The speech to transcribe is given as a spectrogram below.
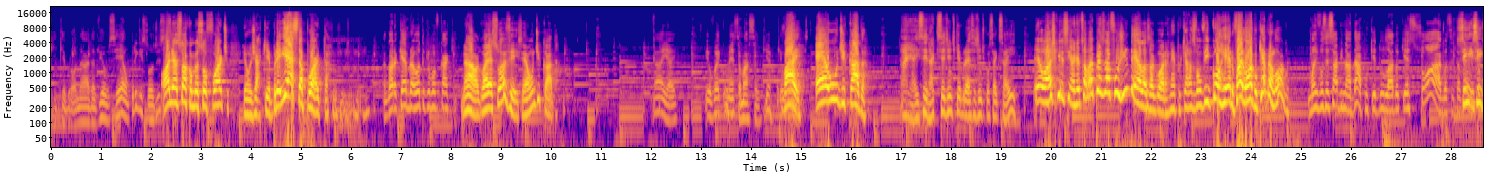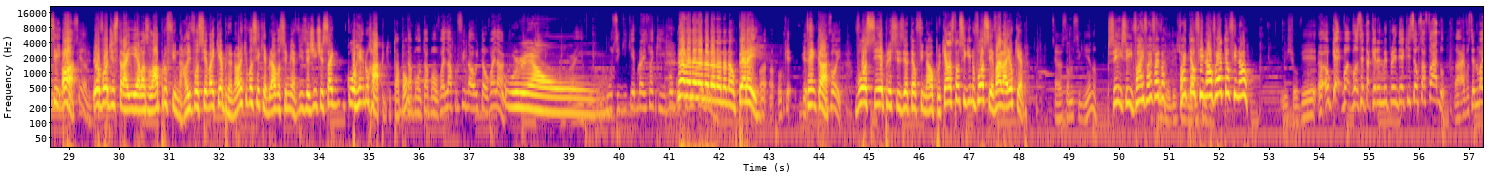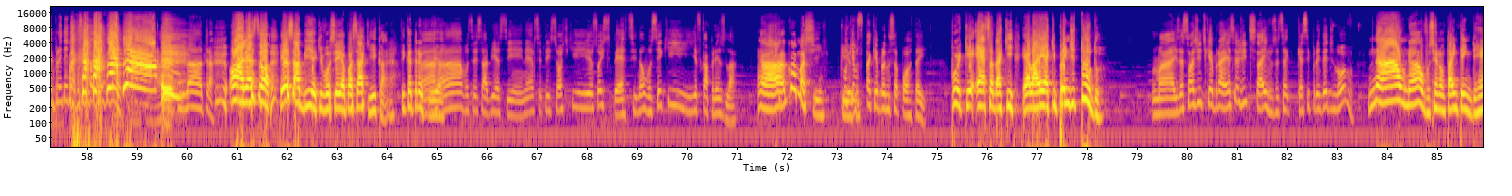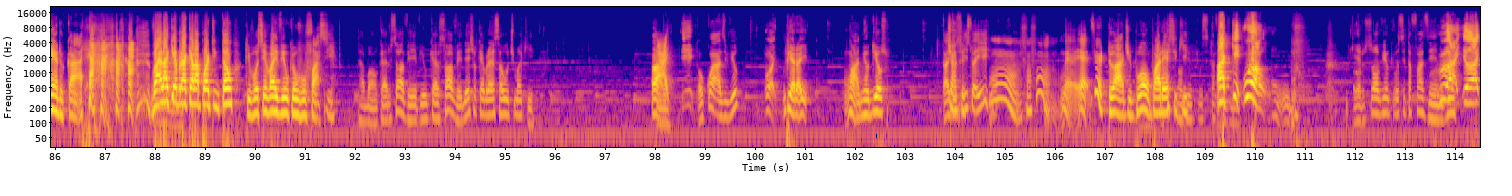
Que quebrou nada, viu? Você é um preguiçoso. Isso- Olha só como eu sou forte, eu já quebrei esta porta. Agora quebra outra que eu vou ficar aqui. Não, agora é sua vez, é um de cada. Ai, ai. Eu vou comer essa maçã aqui, ó. eu Vai, é um de cada. Ai, ai, será que se a gente quebrar essa a gente consegue sair? Eu acho que sim, a gente só vai precisar fugir delas agora, né? Porque elas vão vir correndo. Vai logo, quebra logo. Mas você sabe nadar? Porque do lado aqui é só água, você tá Sim, sim, sim. Ó, oceano. eu vou distrair elas lá pro final e você vai quebrando. Na hora que você quebrar, você me avisa e a gente sai correndo rápido, tá bom? Tá bom, tá bom. Vai lá pro final então, vai lá. Não, vou conseguir quebrar isso aqui. Vou não, não, não, não, não, não, não, não, pera aí. Ah, ah, o quê? O quê? Vem cá. foi? Você precisa ir até o final, porque elas estão seguindo você. Vai lá, eu quebro. Elas estão me seguindo? Sim, sim, vai, vai, vai, vai. ver, Vai até o final, vai até o final. Deixa eu ver. Ah, O quê? Vo- Você tá querendo me prender aqui, seu safado? Ai, você não vai me prender, não. Você não vai me prender, não. Ai, pilantra. Olha só, eu sabia que você ia passar aqui, cara. Fica tranquilo. Aham, você sabia sim, né? Você tem sorte que eu sou esperto, senão você que ia ficar preso lá. Ah, como assim? Por que você tá quebrando essa porta aí? Porque essa daqui, ela é a que prende tudo. Mas é só a gente quebrar essa e a gente sai. Você quer se prender de novo? Não, não, você não tá entendendo, cara. vai lá quebrar aquela porta então, que você vai ver o que eu vou fazer. Tá bom, quero só ver, viu? Quero só ver. Deixa eu quebrar essa última aqui. Ai, Tô quase, viu? ai, peraí. Ai, meu Deus. Tá difícil aí? Hum, hum, é, é verdade, bom, parece que... que tá. Aqui, uau! Quero só ver o que você tá fazendo. viu? Ai, ai.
